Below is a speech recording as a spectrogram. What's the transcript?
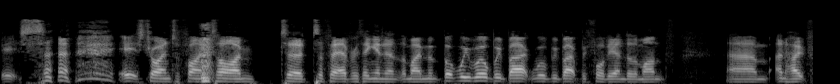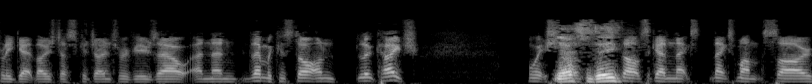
it's it's trying to find time to to fit everything in at the moment. But we will be back. We'll be back before the end of the month. Um, and hopefully get those Jessica Jones reviews out, and then then we can start on Luke Cage, which yes, starts, indeed. starts again next next month. So,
